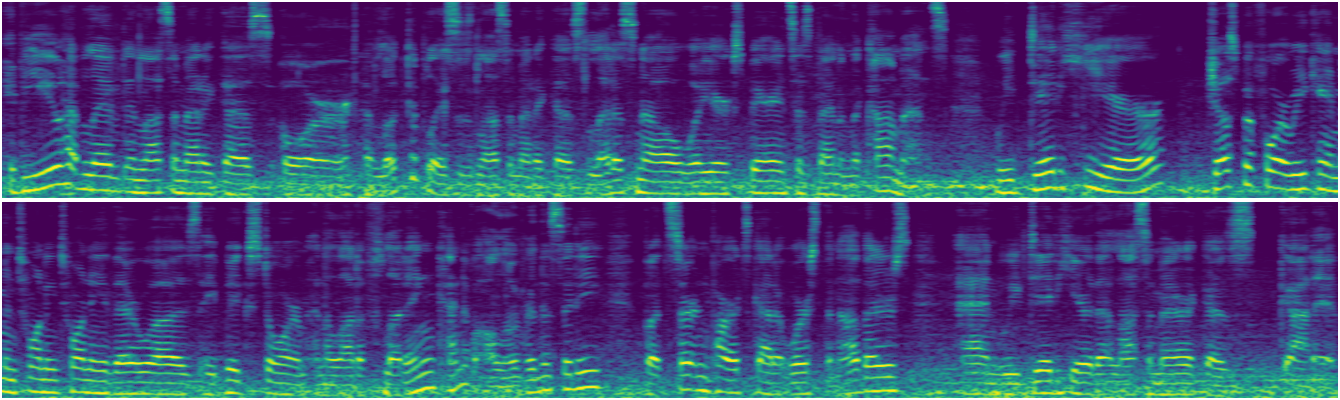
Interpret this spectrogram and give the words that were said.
If you have lived in Las Americas or have looked at places in Las Americas, let us know what your experience has been in the comments. We did hear just before we came in 2020, there was a big storm and a lot of flooding kind of all over the city, but certain parts got it worse than others. And we did hear that Las Americas got it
